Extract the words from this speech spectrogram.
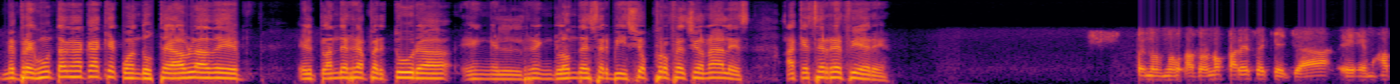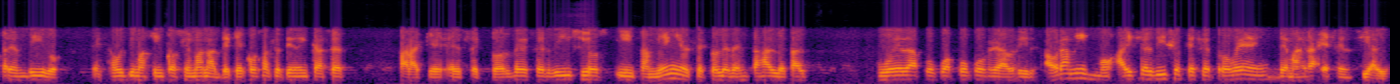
Me preguntan acá que cuando usted habla de el plan de reapertura en el renglón de servicios profesionales, ¿A qué se refiere? Pues nos, a nosotros nos parece que ya eh, hemos aprendido estas últimas cinco semanas de qué cosas se tienen que hacer para que el sector de servicios y también el sector de ventas al detal pueda poco a poco reabrir. Ahora mismo hay servicios que se proveen de manera esencial.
